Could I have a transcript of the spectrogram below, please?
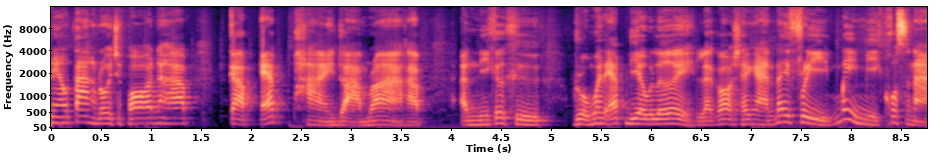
แนวตั้งโดยเฉพาะนะครับ กับแอป Pi Drama ครับอันนี้ก็คือรวมไว้ในแอปเดียวเลย แล้วก็ใช้งานได้ฟรีไม่มีโฆษณา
